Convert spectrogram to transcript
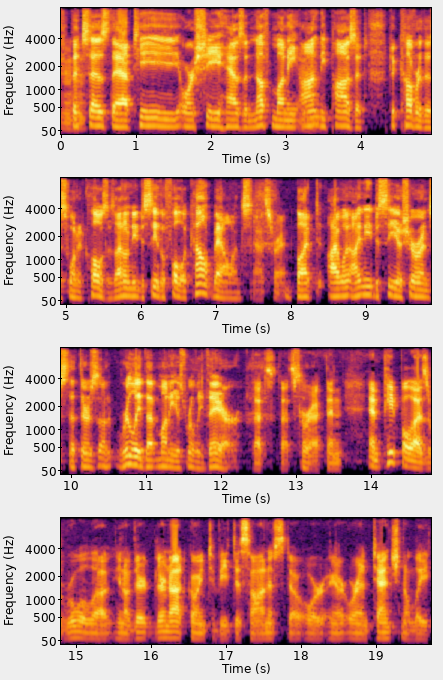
that says that he or she has enough money on deposit to cover this when it closes. I don't need to see the full account balance. That's right. But I want I need to see assurance that there's a, really that money is really there. That's that's correct, and and people, as a rule, uh, you know, they're they're not going to be dishonest uh, or or intentionally,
